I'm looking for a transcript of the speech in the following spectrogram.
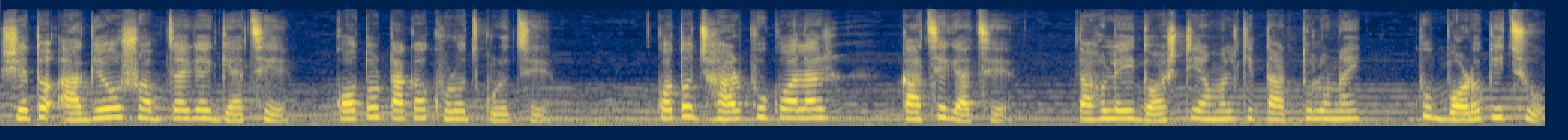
সে তো আগেও সব জায়গায় গেছে, কত টাকা খরচ করেছে, কত ঝাড়ফুঁকওয়ালার কাছে গেছে। তাহলে এই দশটি আমল কি তার তুলনায় খুব বড় কিছু?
